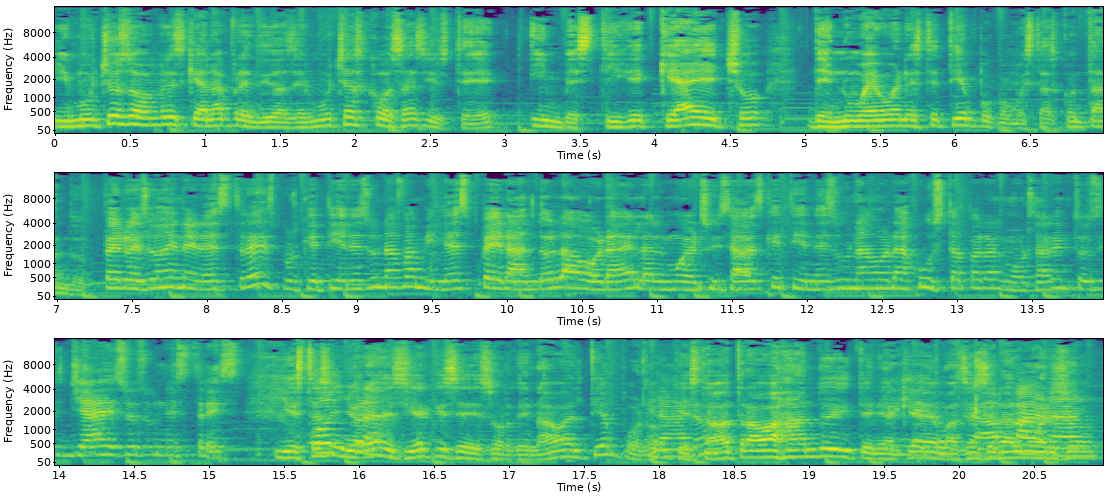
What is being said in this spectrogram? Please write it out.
y muchos hombres que han aprendido a hacer muchas cosas y usted investigue qué ha hecho de nuevo en este tiempo, como estás contando. Pero eso genera estrés porque tienes una familia esperando la hora del almuerzo y sabes que tienes una hora justa para almorzar, entonces ya eso es un estrés. Y esta señora decía que se desordenaba el tiempo, ¿no? Que estaba trabajando y tenía que además hacer almuerzo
